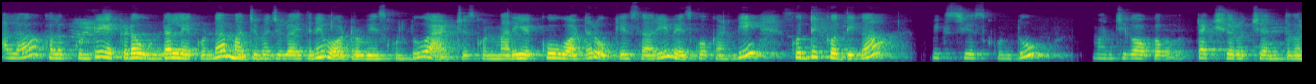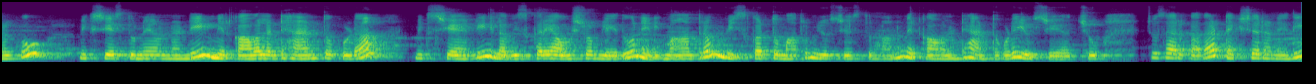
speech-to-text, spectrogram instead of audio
అలా కలుపుకుంటూ ఎక్కడ ఉండలు లేకుండా మధ్య మధ్యలో అయితేనే వాటర్ వేసుకుంటూ యాడ్ చేసుకోండి. మరీ ఎక్కువ వాటర్ ఒకేసారి వేసుకోకండి. కొద్ది కొద్దిగా మిక్స్ చేసుకుంటూ మంచిగా ఒక టెక్స్చర్ వచ్చేంత వరకు మిక్స్ చేస్తూనే ఉండండి. మీరు కావాలంటే హ్యాండ్తో కూడా మిక్స్ చేయండి. ఇలా విస్కరే అవసరం లేదు. నేను మాత్రం విస్కర్తో మాత్రం యూస్ చేస్తున్నాను. మీరు కావాలంటే హ్యాండ్తో కూడా యూస్ చేయొచ్చు. చూసారు కదా టెక్స్చర్ అనేది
